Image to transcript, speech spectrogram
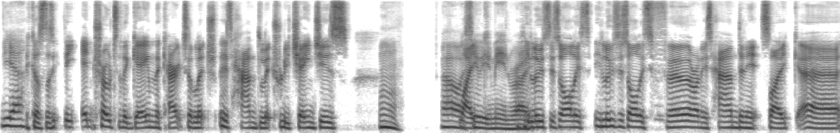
Yeah. because the, the intro to the game the character lit- his hand literally changes Oh, I see what you mean, right? he loses all his he loses all his fur on his hand and it's like uh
